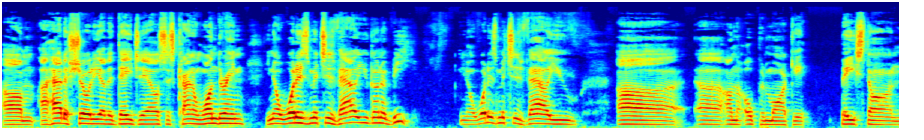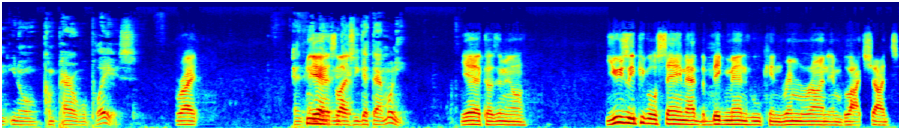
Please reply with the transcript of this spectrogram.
um, I had a show the other day, JL. I was just kind of wondering, you know, what is Mitch's value going to be? You know, what is Mitch's value uh, uh, on the open market based on you know comparable players? Right. And, and Yeah, and it's like- does he get that money? Yeah, because you know, usually people are saying that the big men who can rim run and block shots,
